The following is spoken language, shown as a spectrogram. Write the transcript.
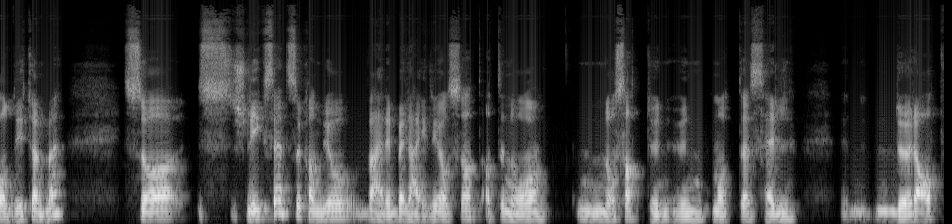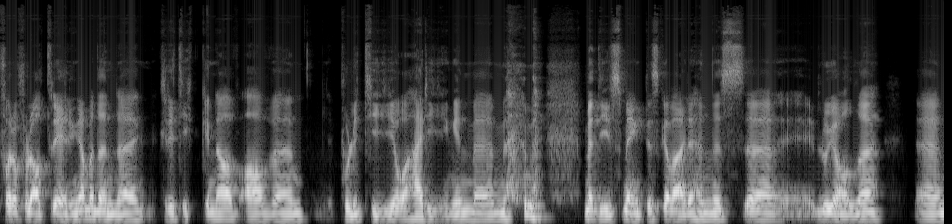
holde i tømme. Så Slik sett så kan det jo være beleilig også at, at nå, nå satte hun, hun, på en måte selv døra opp for å forlate regjeringa med denne kritikken av, av eh, politiet og herjingen med, med, med, de som egentlig skal være hennes eh, lojale eh,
